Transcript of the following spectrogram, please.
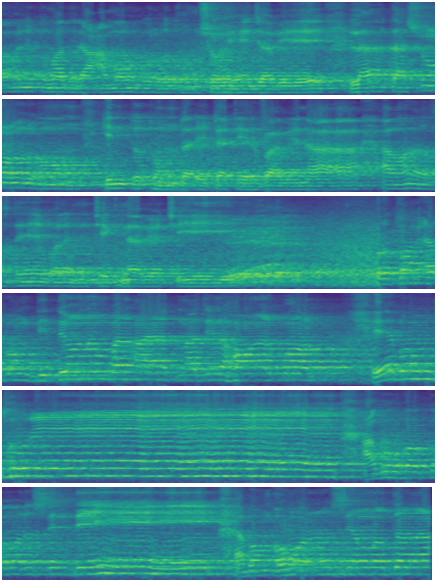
তাহলে তোমাদের আমলগুলো ধ্বংস হয়ে যাবে। লা তাশউরুন, কিন্তু তোমরা এটা টের পাবে না। আওয়াজ দিয়ে বলেন, ঠিক না বেঠি। প্রথম এবং দ্বিতীয় নম্বর আয়াত নাজিল হওয়ার পর এবং ধরে আবু বকর সিদ্দিক এবং অমর ওমর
